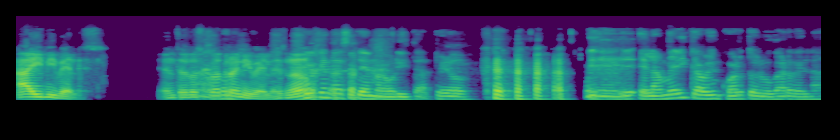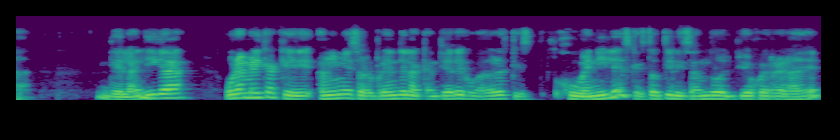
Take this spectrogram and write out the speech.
hay niveles. Entre los Ah, cuatro bueno. hay niveles, ¿no? Creo que no es tema ahorita, pero eh, el América va en cuarto lugar de la, de la liga. Un América que a mí me sorprende la cantidad de jugadores que, juveniles que está utilizando el Piojo Herrera, ¿eh?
